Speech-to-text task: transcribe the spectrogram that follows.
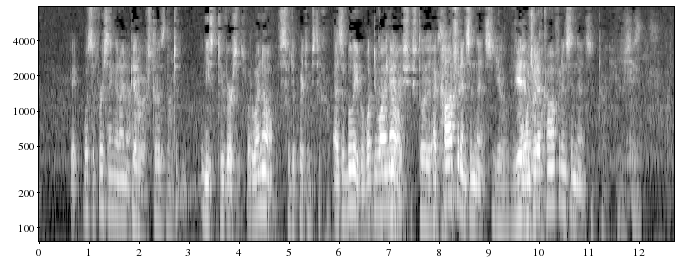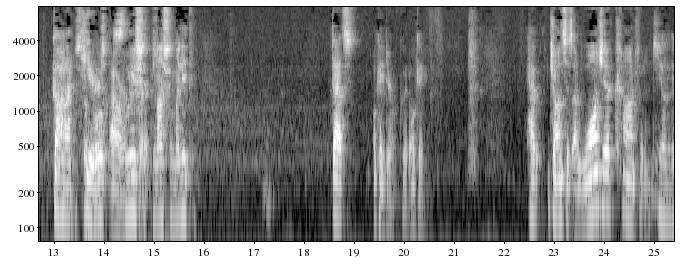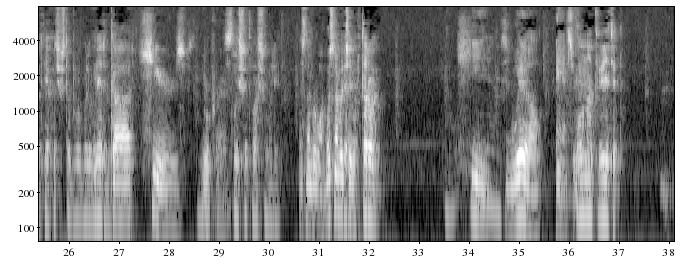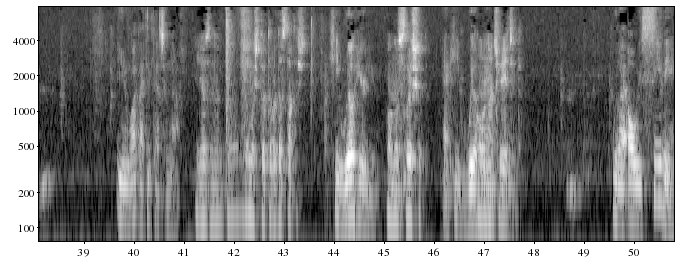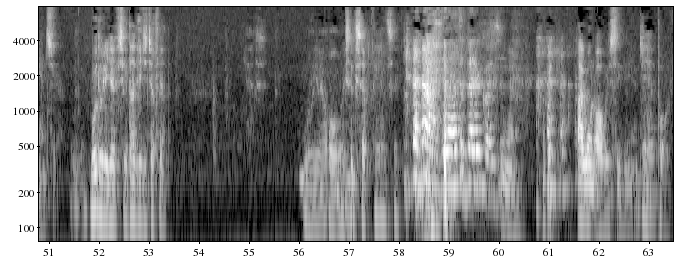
Okay, what's the first thing that I know? Первое, что я знаю? In these two verses, what do I know? Судя по этим стихам. As a believer, what do I Как know? верующий, что я Have знаю? confidence in this. Я I уверен want в you to have этом. confidence in this. всем. God Что hears Бог our слышит prayers. наши молитвы. That's okay, Daryl. Good. Okay. Have John says, I want you to have confidence. И он говорит, я хочу, чтобы вы были уверены, God hears your Бог prayers. слышит ваши молитвы. That's number one. What's number Первое. two? Второе. He will answer. Он you. ответит. You know what? I think that's enough. Я знаю, думаю, что этого достаточно. He will hear you, Он услышит, and He will он answer. you. ответит. Will I always see the answer? Буду ли я всегда видеть ответ? Will you always accept the answer? well, that's a better question. Yeah. Okay. I won't always see the answer. Yeah, both.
